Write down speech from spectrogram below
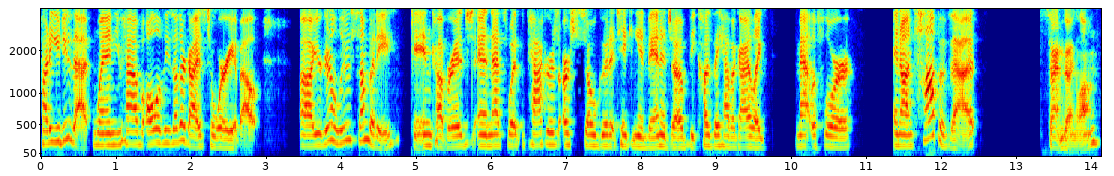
How do you do that when you have all of these other guys to worry about? Uh, you're going to lose somebody in coverage, and that's what the Packers are so good at taking advantage of because they have a guy like Matt LaFleur. And on top of that, sorry, I'm going long,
